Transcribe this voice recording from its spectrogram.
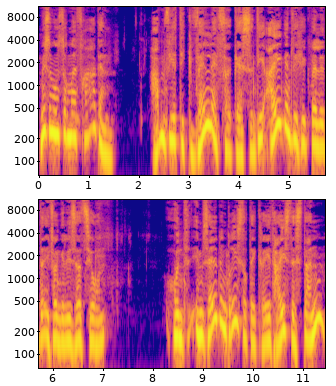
müssen wir uns doch mal fragen, haben wir die Quelle vergessen, die eigentliche Quelle der Evangelisation. Und im selben Priesterdekret heißt es dann,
